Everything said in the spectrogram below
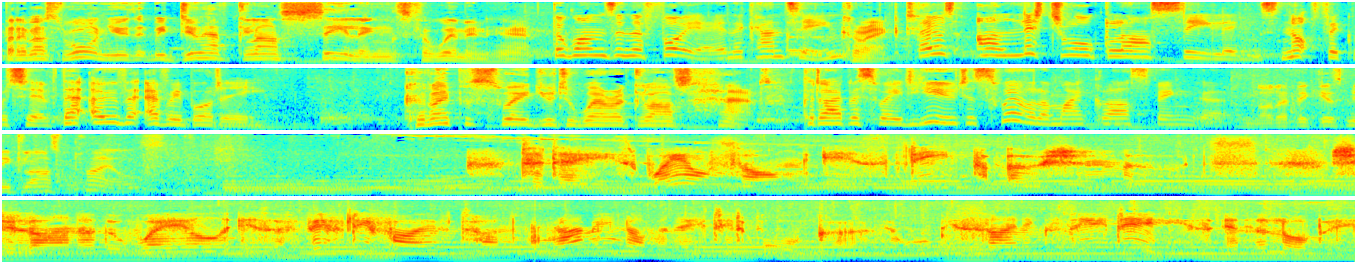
But I must warn you that we do have glass ceilings for women here. The ones in the foyer in the canteen? Correct. Those are literal glass ceilings, not figurative. They're over everybody. Could I persuade you to wear a glass hat? Could I persuade you to swivel on my glass finger? Not if it gives me glass piles. Today's whale song is Deep Ocean Moods. Shilana the whale is a 55 ton Grammy nominated orca who will be signing CDs in the lobby.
